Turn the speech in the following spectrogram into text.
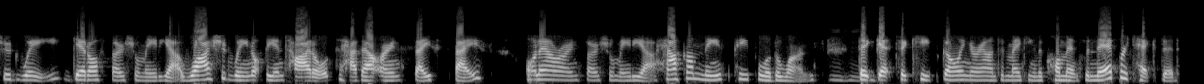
should we get off social media? Why should we not be entitled to have our own safe space on our own social media? How come these people are the ones mm-hmm. that get to keep going around and making the comments and they're protected,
